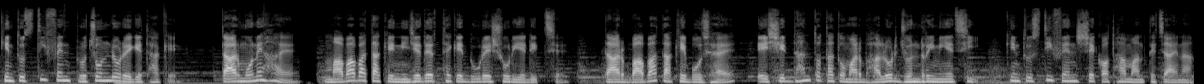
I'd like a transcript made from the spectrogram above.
কিন্তু স্টিফেন প্রচণ্ড রেগে থাকে। তার মনে হয় মা বাবা তাকে নিজেদের থেকে দূরে সরিয়ে দিচ্ছে। তার বাবা তাকে বোঝায়, এই সিদ্ধান্তটা তোমার ভালোর জন্যই নিয়েছি। কিন্তু স্টিফেন সে কথা মানতে চায় না।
